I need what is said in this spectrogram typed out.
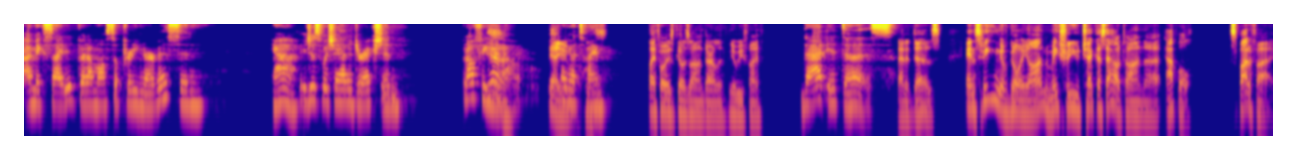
I'm excited, but I'm also pretty nervous, and yeah, I just wish I had a direction but I'll figure yeah. it out. Yeah, I got time. Life always goes on, darling. You'll be fine. That it does. That it does. And speaking of going on, make sure you check us out on uh, Apple, Spotify,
